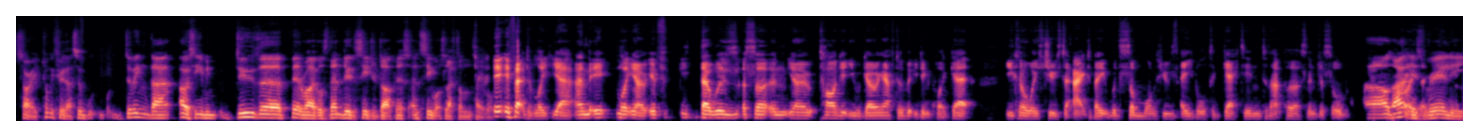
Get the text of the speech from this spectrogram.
sorry, talk me through that. So doing that. Oh, so you mean do the bitter rivals, then do the siege of darkness, and see what's left on the table. It, effectively, yeah. And it like you know, if there was a certain you know target you were going after that you didn't quite get, you can always choose to activate with someone who's able to get into that person and just sort of. Oh, that is really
